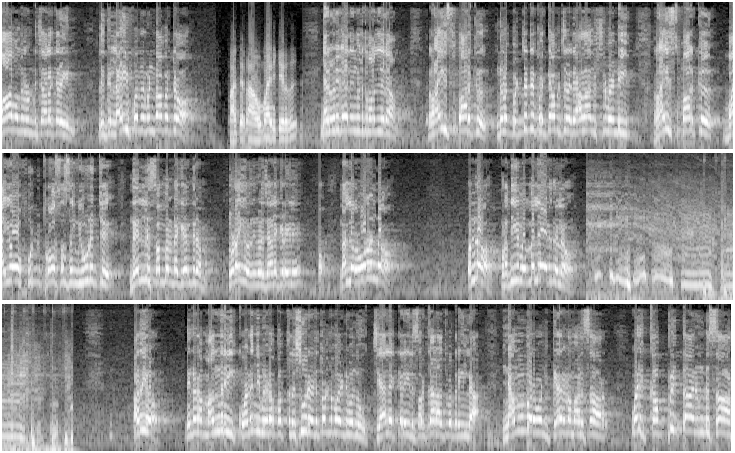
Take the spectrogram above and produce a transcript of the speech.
പാവങ്ങളുണ്ട് ചേലക്കരയിൽ. നിങ്ങൾക്ക് ലൈഫ് എന്ന് മിണ്ടാൻ പറ്റോ പാച്ചേട്ടാ അവമാനിക്കരുത്. ഞാൻ ഒരു കാര്യം നിങ്ങൾക്ക് പറഞ്ഞു തരാം റൈസ് പാർക്ക് നിങ്ങൾ ബഡ്ജറ്റ് പ്രഖ്യാപിച്ച രാധാകൃഷ്ണന് വേണ്ടി. Rice park bio food processing unit നെല്ല് സംഭരണ കേന്ദ്രം. തുടങ്ങിയോ നിങ്ങൾ ചാലക്കരയിൽ നല്ല റോഡുണ്ടോ ഉണ്ടോ? പ്രദീപ് എം എൽ എ ആയിരുന്നല്ലോ. അറിയോ? നിങ്ങളുടെ മന്ത്രി കുഴഞ്ഞു വീണപ്പോ തൃശ്ശൂർ എടുത്തോണ്ട് പോയിട്ട് വന്നു. ചേലക്കരയിൽ സർക്കാർ ആശുപത്രി ഇല്ല നമ്പർ വൺ കേരളമാണ് സാർ. ഒരു കപ്പിത്താനുണ്ട് സാർ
